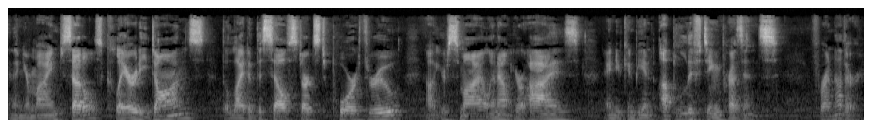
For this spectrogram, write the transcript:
And then your mind settles, clarity dawns, the light of the self starts to pour through, out your smile and out your eyes, and you can be an uplifting presence for another.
